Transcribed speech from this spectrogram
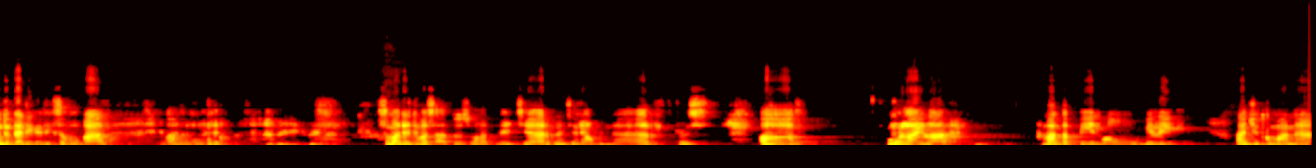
untuk adik-adik semua semangat dua satu semangat belajar belajar yang benar terus eh, mulailah mantepin mau milih lanjut ke mana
